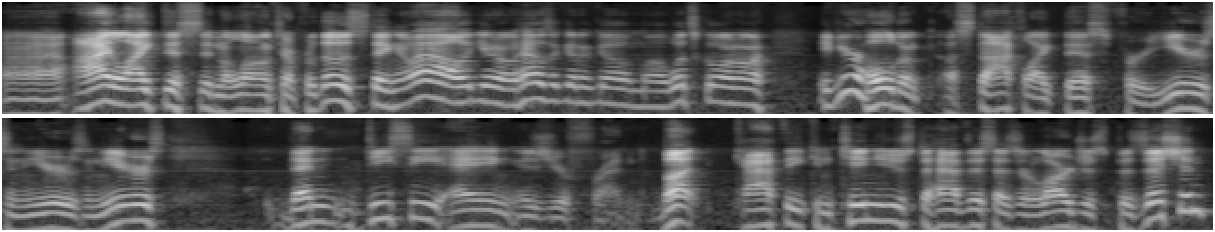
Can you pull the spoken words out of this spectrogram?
Uh, I like this in the long term. For those thinking, well, you know, how's it going to go, Moe? What's going on? If you're holding a stock like this for years and years and years, then DCAing is your friend. But Cathie continues to have this as her largest position.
